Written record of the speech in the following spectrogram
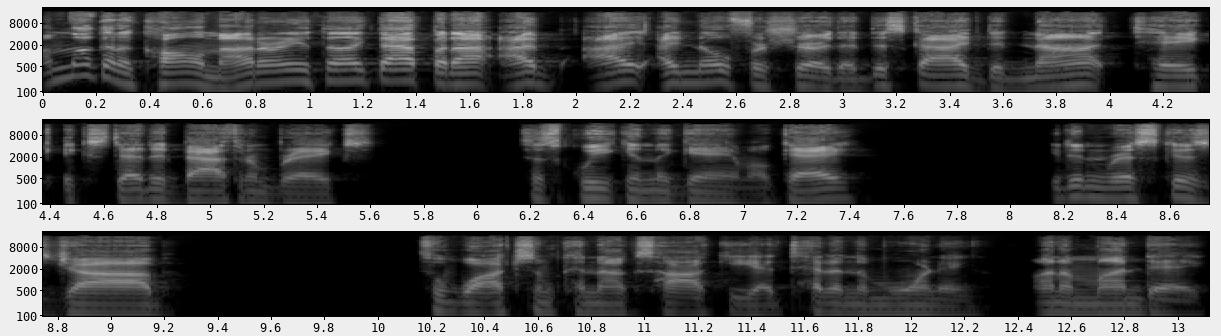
I'm not going to call him out or anything like that, but I, I I know for sure that this guy did not take extended bathroom breaks to squeak in the game, okay? He didn't risk his job to watch some Canucks hockey at 10 in the morning on a Monday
